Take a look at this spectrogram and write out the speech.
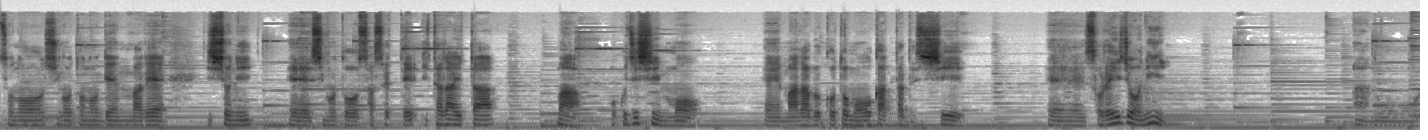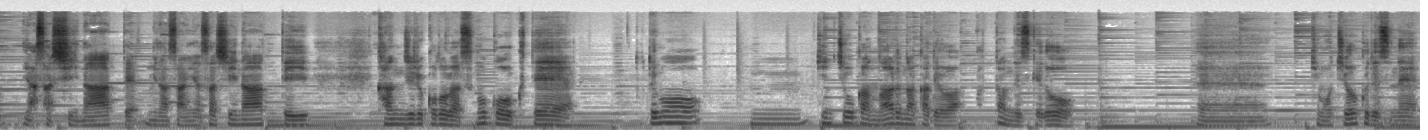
その仕事の現場で一緒に、えー、仕事をさせていただいた、まあ、僕自身も、えー、学ぶことも多かったですし、えー、それ以上に、あの優しいなって、皆さん優しいなって感じることがすごく多くて、とてもうん緊張感のある中ではあったんですけど、えー、気持ちよくですね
